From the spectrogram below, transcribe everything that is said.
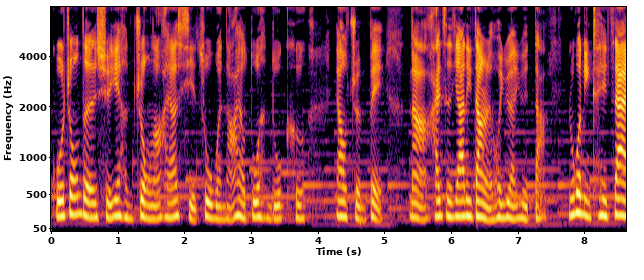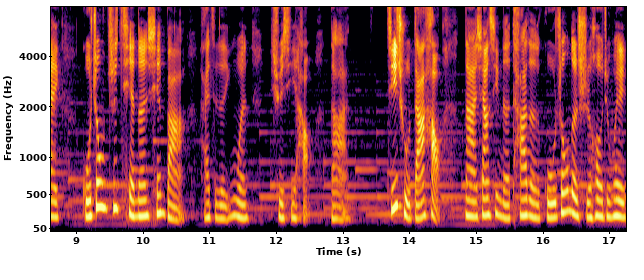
国中的学业很重，然后还要写作文，然后还有多很多科要准备，那孩子的压力当然会越来越大。如果你可以在国中之前呢，先把孩子的英文学习好，那基础打好，那相信呢，他的国中的时候就会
